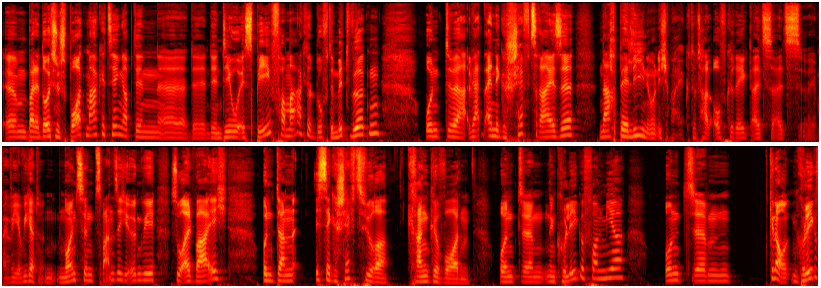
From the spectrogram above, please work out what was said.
ähm, bei der Deutschen Sportmarketing, habe den, äh, den, den DOSB vermarktet, durfte mitwirken. Und äh, wir hatten eine Geschäftsreise nach Berlin. Und ich war total aufgeregt als, als wie, wie gesagt, 19, 20 irgendwie, so alt war ich. Und dann ist der Geschäftsführer krank geworden. Und ähm, ein Kollege von mir und ähm, Genau, ein Kollege,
